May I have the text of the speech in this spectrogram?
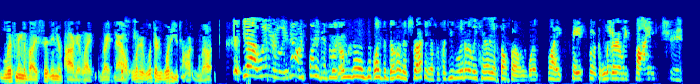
listening device sitting in your pocket, like right now. What are what are what are you talking about? Yeah, literally. No, it's funny because like, oh, get like the government tracking us. It's like you literally carry a cell phone with like Facebook literally finds shit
